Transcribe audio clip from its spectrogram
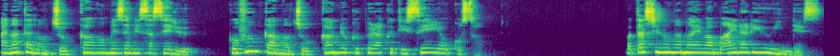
あなたの直感を目覚めさせる5分間の直感力プラクティスへようこそ。私の名前はマイラ・リュウインです。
